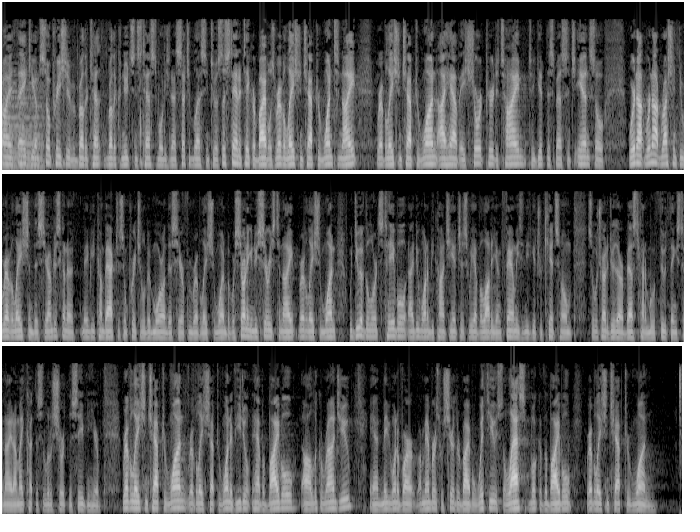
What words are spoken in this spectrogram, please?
right, thank you. I'm so appreciative of Brother, Te- Brother Knutsen's testimony tonight. Such a blessing to us. Let's stand and take our Bibles. Revelation chapter 1 tonight. Revelation chapter 1. I have a short period of time to get this message in, so we're not, we're not rushing through Revelation this year. I'm just going to maybe come back to some preach a little bit more on this here from Revelation 1. But we're starting a new series tonight, Revelation 1. We do have the Lord's table. I do want to be conscientious. We have a lot of young families that need to get your kids home. So we'll try to do our best to kind of move through things tonight. I might cut this a little short this evening here. Revelation chapter 1, Revelation chapter 1. If you don't have a Bible, uh, look around you and maybe one of our, our members will share their Bible with you. It's the last book of the Bible, Revelation chapter 1.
